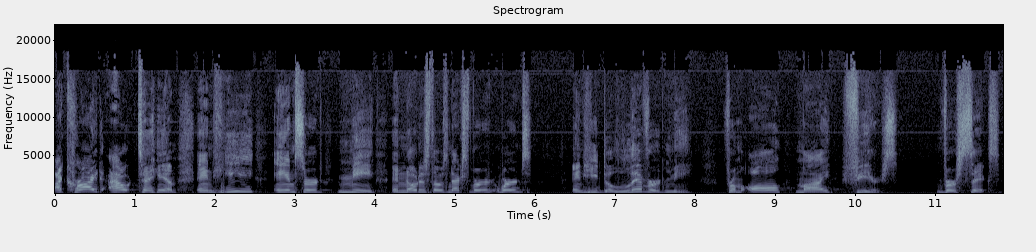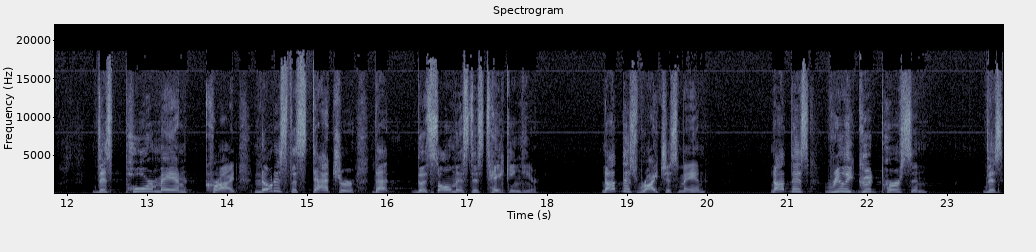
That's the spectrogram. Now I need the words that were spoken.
I cried out to him, and he answered me. And notice those next ver- words and he delivered me from all my fears. Verse 6 This poor man cried. Notice the stature that the psalmist is taking here. Not this righteous man, not this really good person, this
